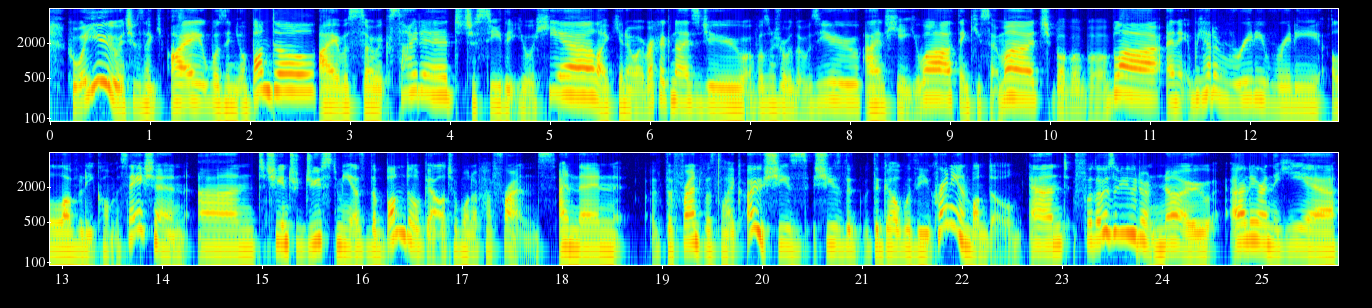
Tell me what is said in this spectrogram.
Who you? And she was like, I was in your bundle. I was so excited to see that you were here. Like, you know, I recognized you. I wasn't sure that was you. And here you are. Thank you so much. Blah, blah, blah, blah. And it, we had a really, really lovely conversation. And she introduced me as the bundle girl to one of her friends. And then the friend was like, "Oh, she's she's the the girl with the Ukrainian bundle." And for those of you who don't know, earlier in the year,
